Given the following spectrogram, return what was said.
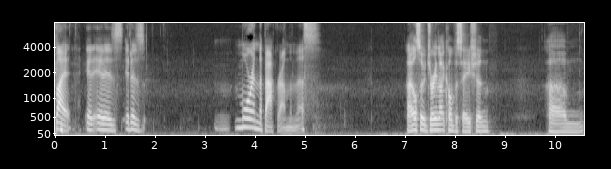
but it, it is it is more in the background than this. I also during that conversation, um,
